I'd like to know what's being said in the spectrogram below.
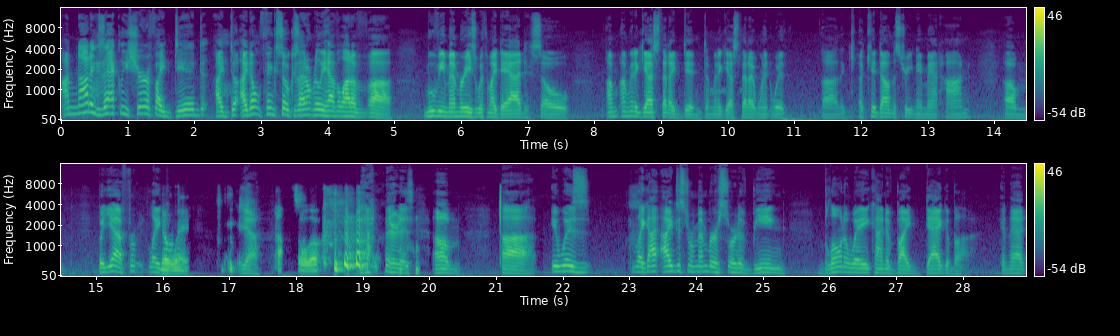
I'm not exactly sure if I did. I, do, I don't think so because I don't really have a lot of uh, movie memories with my dad. So I'm, I'm going to guess that I didn't. I'm going to guess that I went with uh, the, a kid down the street named Matt Hahn. Um, but yeah, for like No way. yeah. Solo. there it is. Um, uh, it was like I, I just remember sort of being blown away kind of by Dagobah and that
